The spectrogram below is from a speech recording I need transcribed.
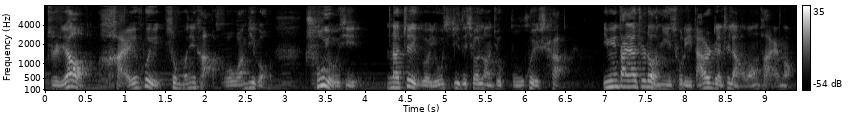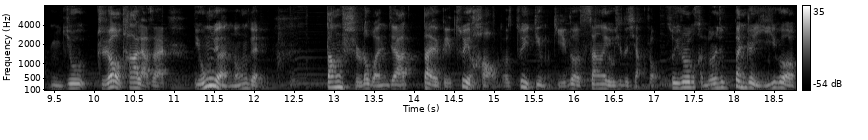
只要还会圣莫妮卡和顽皮狗出游戏，那这个游戏机的销量就不会差。因为大家知道，你手里拿着这这两个王牌呢，你就只要他俩在，永远能给当时的玩家带给最好的、最顶级的三 A 游戏的享受。所以说，很多人就奔这一个、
